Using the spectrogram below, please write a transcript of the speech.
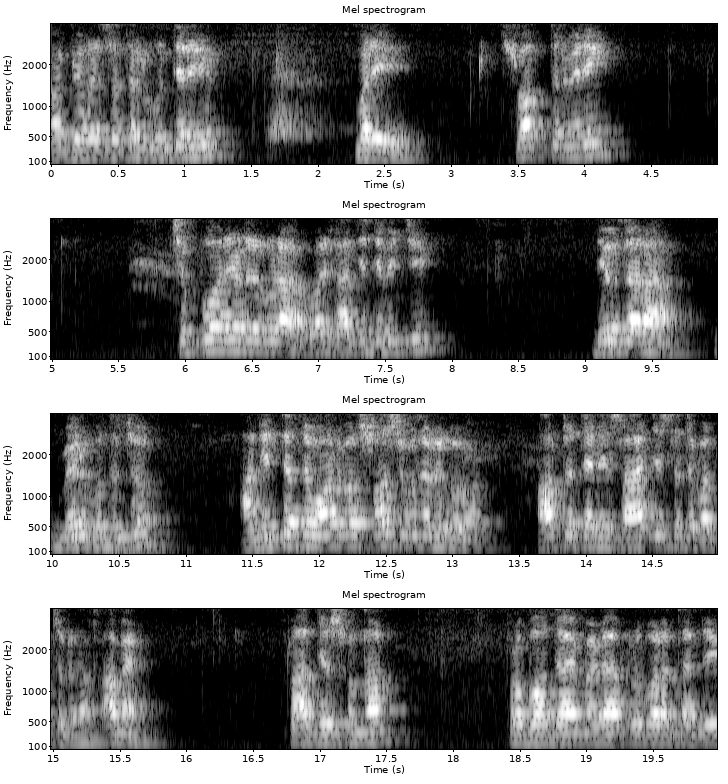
ఆ పేరు సత్యాన్ని గుర్తెరిగి మరి స్వాప్తను విని చెప్పువారి కూడా వారికి ఆతిథ్యం ఇచ్చి దేవుని ద్వారా మేలు పొందొచ్చు ఆ నిత్యంత వారు శ్వాస పొందడానికి ఆత్మతని సహాయం చేస్తే పరచును ఆమె ప్రార్థన చేసుకుందాం. ప్రభా దాయమేడ కృపల తండ్రి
